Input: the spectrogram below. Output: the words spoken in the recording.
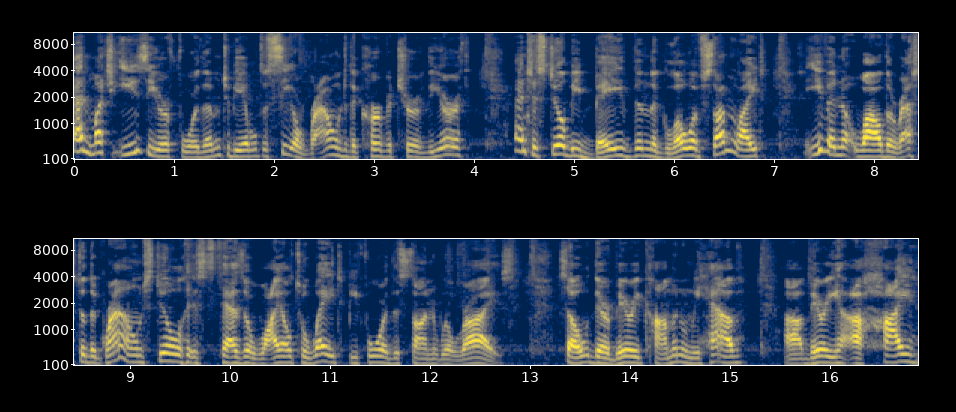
and much easier for them to be able to see around the curvature of the Earth and to still be bathed in the glow of sunlight, even while the rest of the ground still has a while to wait before the sun will rise. So they're very common when we have uh, very uh, high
